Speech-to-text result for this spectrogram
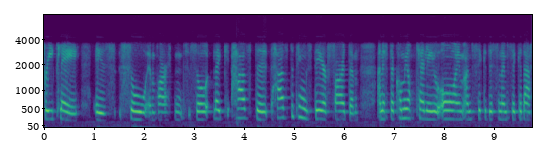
free play is so important. So, like, have the have the things there for them. And if they're coming up telling you, "Oh, I'm I'm sick of this and I'm sick of that,"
